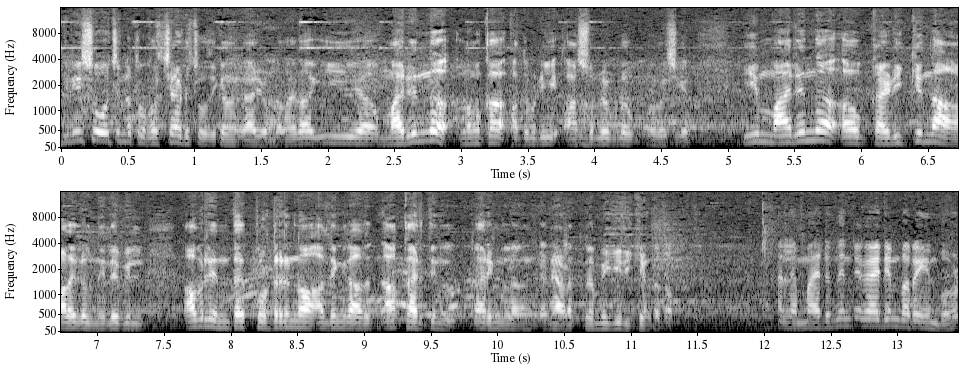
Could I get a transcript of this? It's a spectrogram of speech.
ഗിരീഷ് ചോദിച്ചിട്ട് തുടർച്ചയായിട്ട് ചോദിക്കുന്ന കാര്യമുണ്ട്. അതായത് ഈ മരുന്ന് നമുക്ക് അതുവഴി ആശുപത്രിയിലൂടെ പ്രവേശിക്കാം. ഈ മരുന്ന് കഴിക്കുന്ന ആളുകൾ നിലവിൽ അവരെന്താ തുടരുന്നോ? അല്ലെങ്കിൽ അത് ആ കാര്യത്തിൽ കാര്യങ്ങൾ എങ്ങനെയാണ് ക്രമീകരിക്കേണ്ടത്? അല്ല മരുന്നിന്റെ കാര്യം പറയുമ്പോൾ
